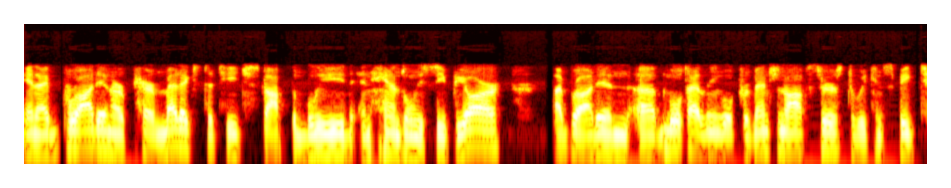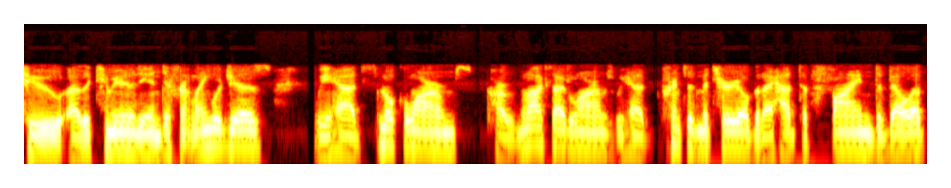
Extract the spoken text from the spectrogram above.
And I brought in our paramedics to teach stop the bleed and hands only CPR. I brought in uh, multilingual prevention officers so we can speak to uh, the community in different languages. We had smoke alarms, carbon monoxide alarms. We had printed material that I had to find, develop.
